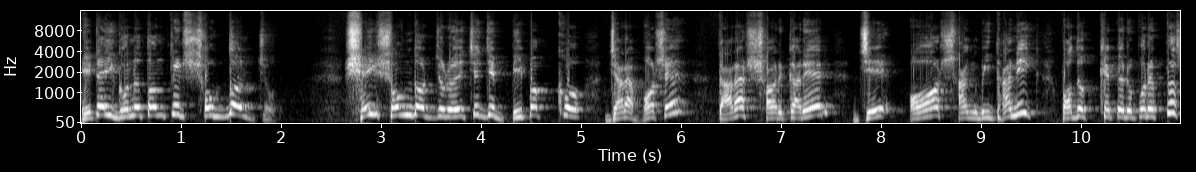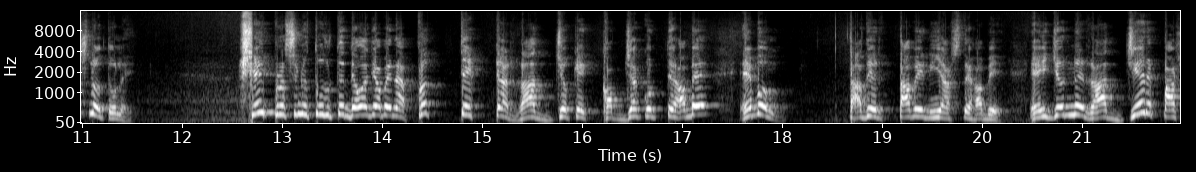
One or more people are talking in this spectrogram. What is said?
এটাই গণতন্ত্রের সৌন্দর্য। সেই সৌন্দর্য রয়েছে যে বিপক্ষ যারা বসে তারা সরকারের যে অসাংবিধানিক পদক্ষেপের উপরে প্রশ্ন তোলে, সেই প্রশ্ন তুলতে দেওয়া যাবে না। প্রত্যেকটা রাজ্যকে কবজা করতে হবে এবং তাদের তাবে নিয়ে আসতে হবে। এই জন্য রাজ্যের পাশ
